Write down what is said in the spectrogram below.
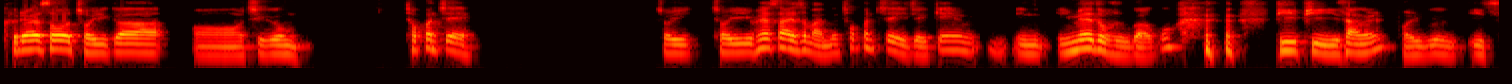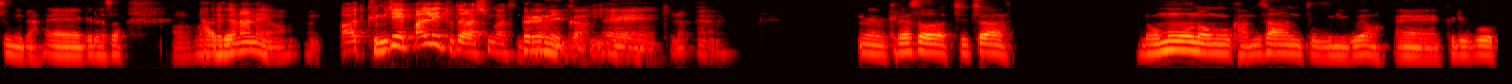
그래서 저희가 어, 지금 첫 번째 저희 저희 회사에서 만든 첫 번째 이제 게임임에도 불구하고 BP 이상을 벌고 있습니다. 예, 그래서 어, 다들- 대단하네요. 아, 굉장히 빨리 도달하신 것 같은데요. 그러니까, 예. 예. 네, 그래서 진짜 너무너무 감사한 부분이고요. 예, 그리고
